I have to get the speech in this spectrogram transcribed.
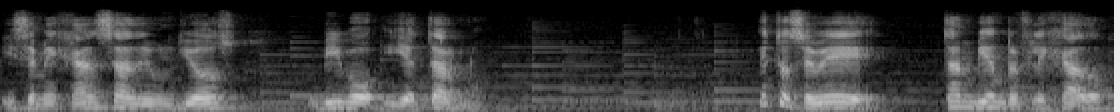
y semejanza de un Dios vivo y eterno. Esto se ve tan bien reflejado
